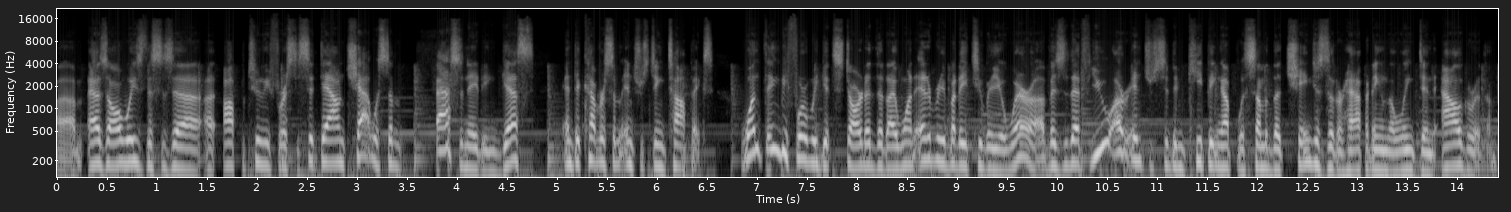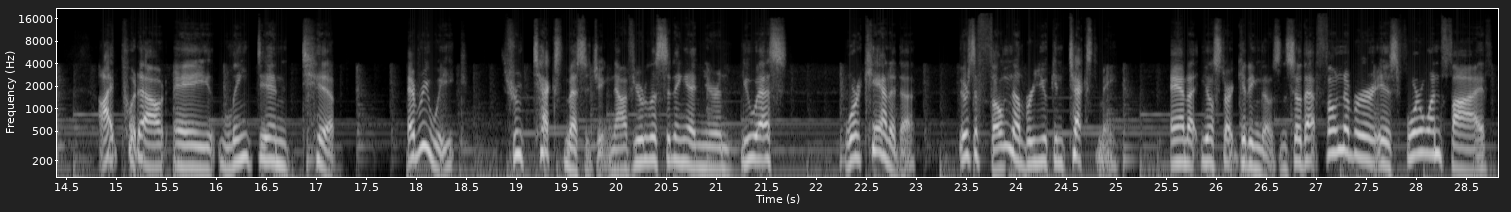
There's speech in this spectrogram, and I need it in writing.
Um, as always, this is an opportunity for us to sit down, chat with some fascinating guests, and to cover some interesting topics. One thing before we get started that I want everybody to be aware of is that if you are interested in keeping up with some of the changes that are happening in the LinkedIn algorithm, I put out a LinkedIn tip every week through text messaging. Now, if you're listening and you're in the US or Canada, there's a phone number you can text me and uh, you'll start getting those. And so that phone number is 415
